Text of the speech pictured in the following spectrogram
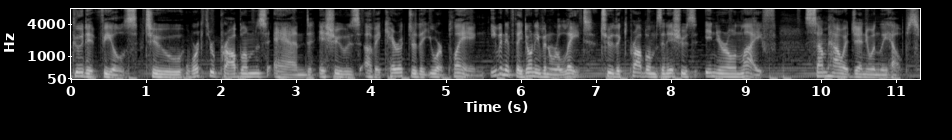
good it feels to work through problems and issues of a character that you are playing, even if they don't even relate to the problems and issues in your own life. Somehow it genuinely helps.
